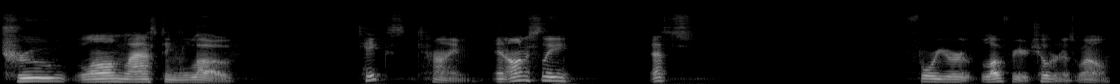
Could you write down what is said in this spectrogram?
true, long lasting love takes time. And honestly, that's for your love for your children as well.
